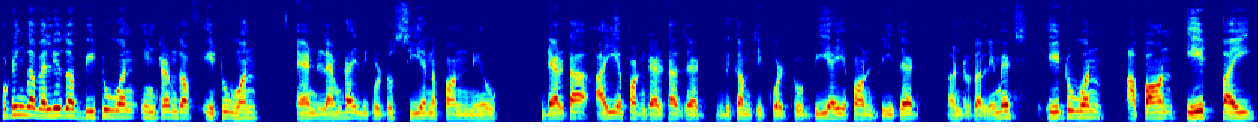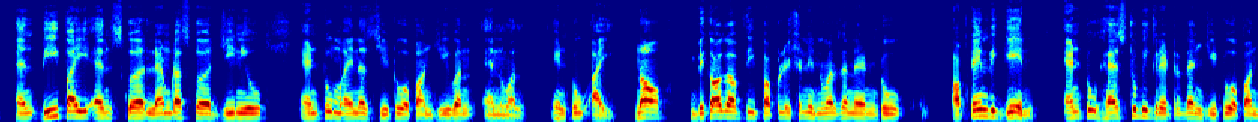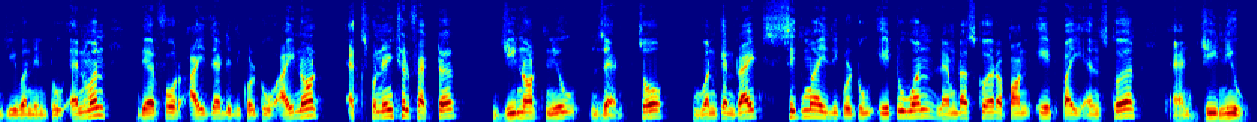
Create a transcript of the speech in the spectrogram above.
Putting the values of b21 in terms of a21 and lambda is equal to cn upon nu delta i upon delta z becomes equal to di upon dz under the limits a21 upon 8 pi and b pi n square lambda square g nu n2 minus g2 upon g1 n1 into i. Now because of the population inversion and to obtain the gain n2 has to be greater than g2 upon g1 into n1 therefore iz is equal to i naught exponential factor g naught nu z. So one can write sigma is equal to a21 lambda square upon 8 pi n square and g nu.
